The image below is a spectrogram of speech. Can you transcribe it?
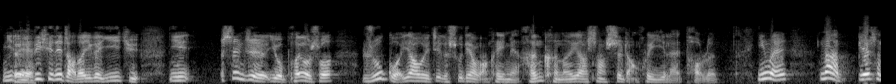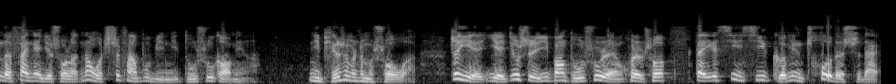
你你必须得找到一个依据。你。甚至有朋友说，如果要为这个书店网开一面，很可能要上市长会议来讨论，因为那边上的饭店就说了，那我吃饭不比你读书高明啊？你凭什么这么说我？这也也就是一帮读书人，或者说在一个信息革命后的时代，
